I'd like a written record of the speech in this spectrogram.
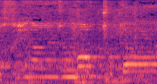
的夕阳已经梦出了。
